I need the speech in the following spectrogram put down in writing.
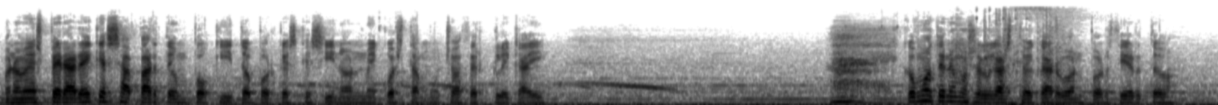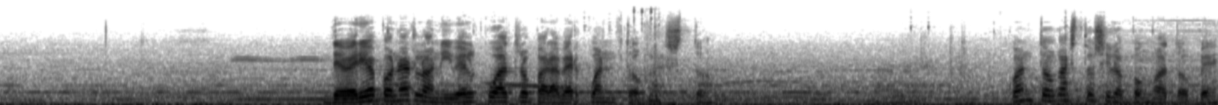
Bueno, me esperaré que se aparte un poquito porque es que si no me cuesta mucho hacer clic ahí. ¿Cómo tenemos el gasto de carbón, por cierto? Debería ponerlo a nivel 4 para ver cuánto gasto. ¿Cuánto gasto si lo pongo a tope?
